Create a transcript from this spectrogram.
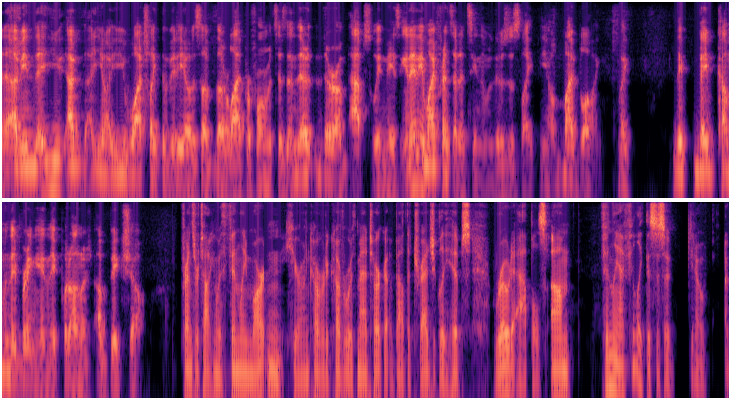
I mean, eh, you, I, you know, you watch like the videos of their live performances, and they're they're um, absolutely amazing. And any of my friends that had seen them, it was just like you know mind blowing. Like they they come and they bring in, they put on a, a big show. Friends, we're talking with Finley Martin here on Cover to Cover with Matt Tarka about the Tragically Hips Road Apples. Um, Finley, I feel like this is a you know a,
